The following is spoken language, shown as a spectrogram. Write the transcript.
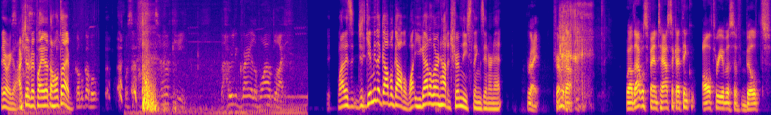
There we go. I should have been playing that the whole time. Gobble gobble. What's that? Turkey. The holy grail of wildlife. Why does it just give me the gobble gobble? Why, you got to learn how to trim these things, internet. Right. Trim it up. Well, that was fantastic. I think all three of us have built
